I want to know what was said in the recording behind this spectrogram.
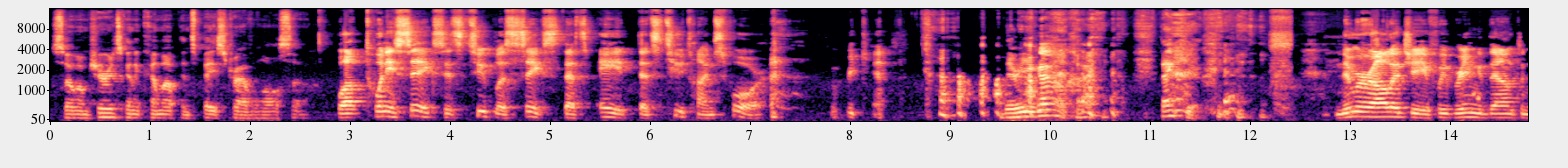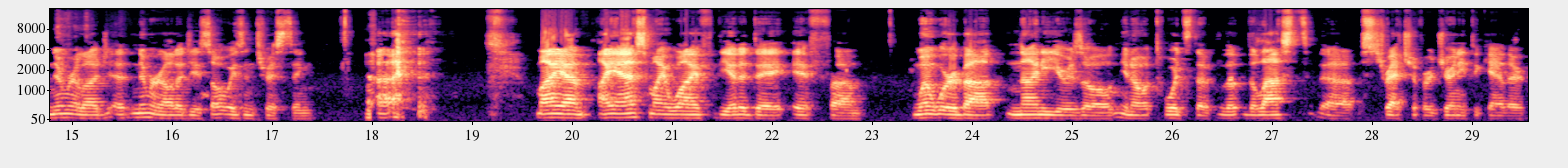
So I'm sure it's going to come up in space travel also. Well, 26, it's 2 plus 6, that's 8, that's 2 times 4. we can. There you go. Thank you. Numerology, if we bring it down to numerology, uh, numerology it's always interesting. Uh, my, um, I asked my wife the other day if um, when we're about 90 years old, you know, towards the, the, the last uh, stretch of our journey together,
